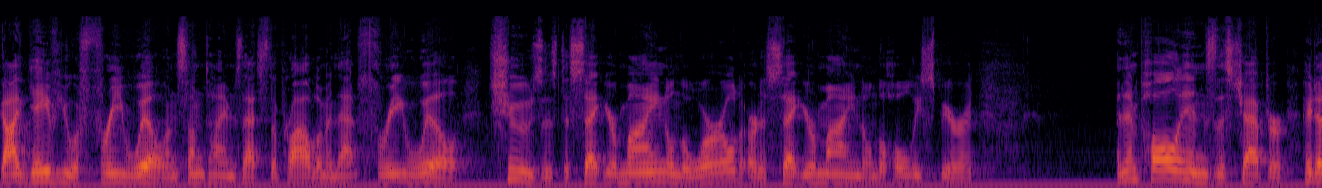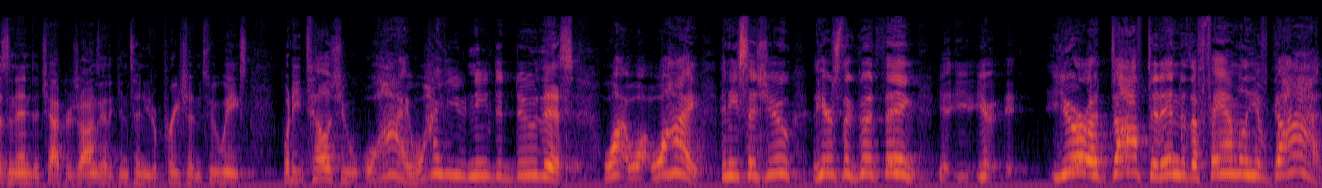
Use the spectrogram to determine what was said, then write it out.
God gave you a free will, and sometimes that's the problem. And that free will chooses to set your mind on the world or to set your mind on the Holy Spirit. And then Paul ends this chapter. He doesn't end the chapter. John's going to continue to preach it in two weeks. But he tells you why. Why do you need to do this? Why? Why? And he says, "You. Here's the good thing. You're, you're adopted into the family of God.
